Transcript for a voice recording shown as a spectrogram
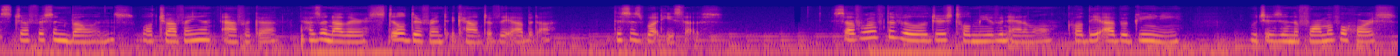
Thomas Jefferson Bowens, while traveling in Africa, has another, still different account of the Abada. This is what he says. Several of the villagers told me of an animal called the Abugini, which is in the form of a horse,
